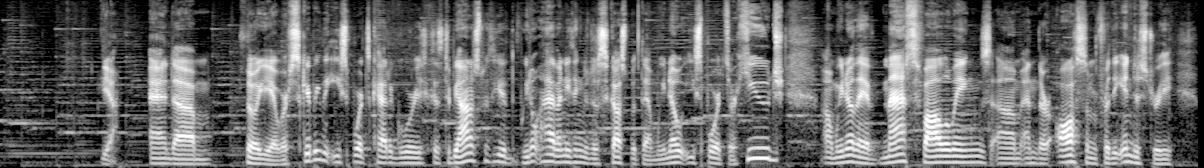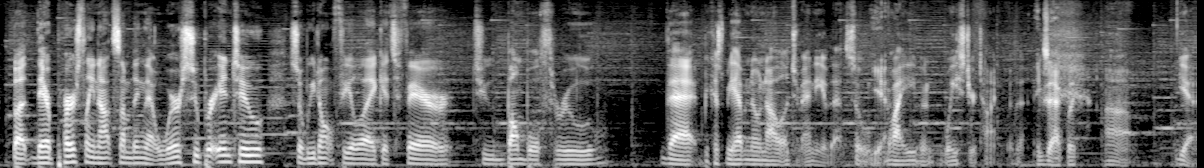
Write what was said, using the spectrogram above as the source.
Yeah. And um, so, yeah, we're skipping the esports categories because, to be honest with you, we don't have anything to discuss with them. We know esports are huge. Um, we know they have mass followings um, and they're awesome for the industry, but they're personally not something that we're super into. So, we don't feel like it's fair to bumble through that because we have no knowledge of any of that. So, Yeah. why even waste your time with it? Exactly. Um, yeah.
